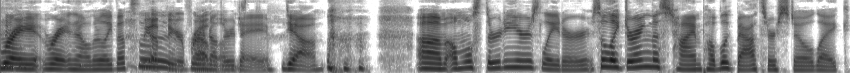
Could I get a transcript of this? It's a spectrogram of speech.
right, right now they're like that's the We got bigger for another day. Yeah. um, almost thirty years later, so like during this time, public baths are still like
